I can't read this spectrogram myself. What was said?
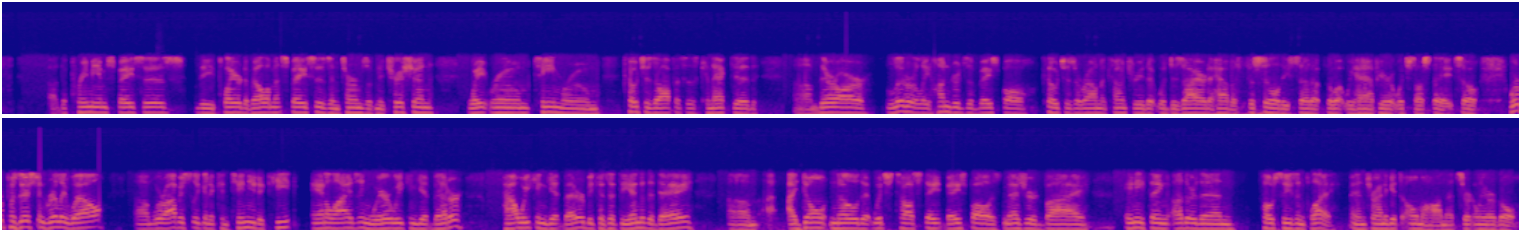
uh, the premium spaces, the player development spaces in terms of nutrition, weight room, team room, coaches' offices connected. Um, there are literally hundreds of baseball coaches around the country that would desire to have a facility set up to what we have here at Wichita State. So we're positioned really well. Um, we're obviously going to continue to keep analyzing where we can get better, how we can get better, because at the end of the day, um, I don't know that Wichita State baseball is measured by anything other than postseason play and trying to get to Omaha, and that's certainly our goal.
